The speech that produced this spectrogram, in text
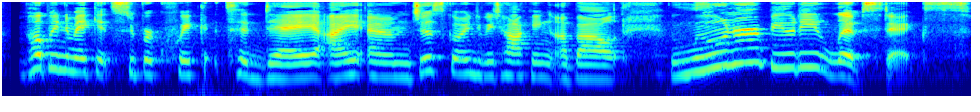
I'm hoping to make it super quick today. I am just going to be talking about Lunar Beauty lipsticks.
